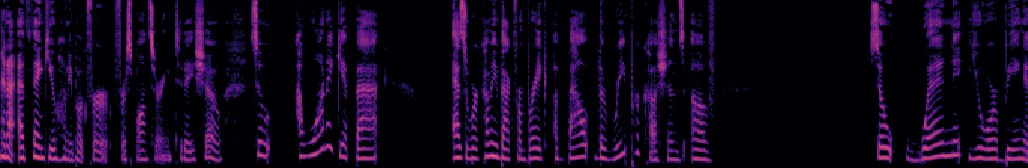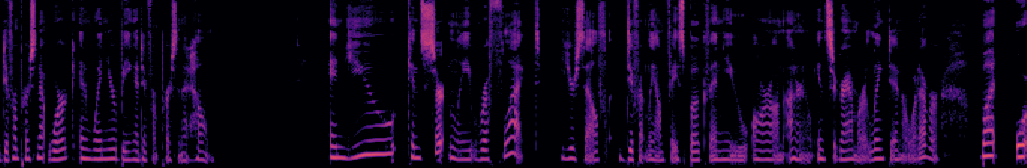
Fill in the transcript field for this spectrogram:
And I, I thank you, Honeybook, for for sponsoring today's show. So I want to get back as we're coming back from break about the repercussions of so when you're being a different person at work and when you're being a different person at home. And you can certainly reflect yourself differently on Facebook than you are on, I don't know, Instagram or LinkedIn or whatever. But or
